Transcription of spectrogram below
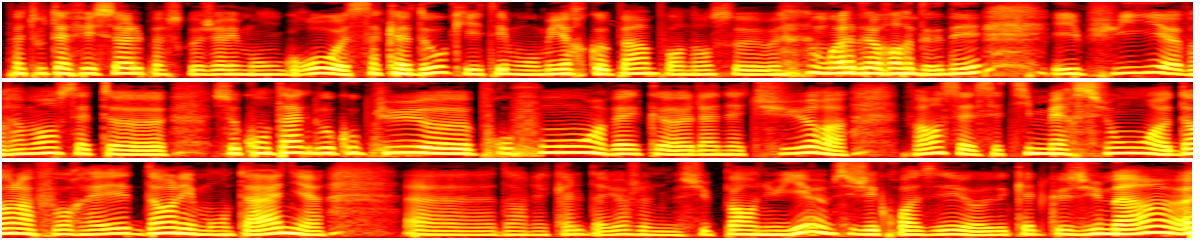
pas tout à fait seul parce que j'avais mon gros sac à dos qui était mon meilleur copain pendant ce mois de randonnée. Et puis euh, vraiment cette, euh, ce contact beaucoup plus profond avec la nature, vraiment cette immersion dans la forêt, dans les montagnes, dans lesquelles d'ailleurs je ne me suis pas ennuyée, même si j'ai croisé quelques humains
